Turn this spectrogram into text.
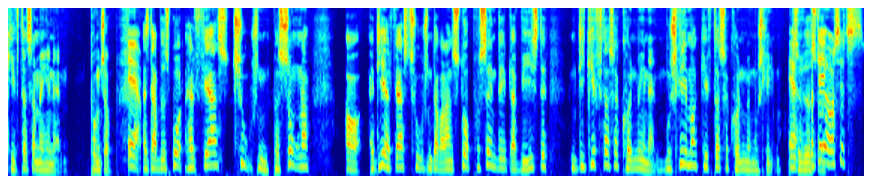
gifter sig med hinanden. Punktum. Ja. Altså, der er blevet spurgt 70.000 personer, og af de 70.000, der var der en stor procentdel, der viste, de gifter sig kun med hinanden. Muslimer gifter sig kun med muslimer. Ja, og, så videre, og det er også et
